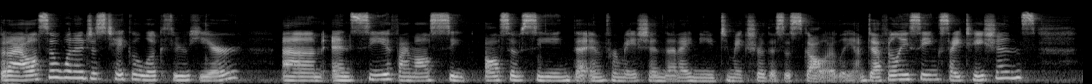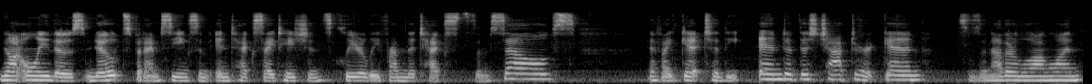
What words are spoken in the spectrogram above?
but I also want to just take a look through here um, and see if I'm also, also seeing the information that I need to make sure this is scholarly. I'm definitely seeing citations, not only those notes, but I'm seeing some in-text citations clearly from the texts themselves. If I get to the end of this chapter again, this is another long one.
